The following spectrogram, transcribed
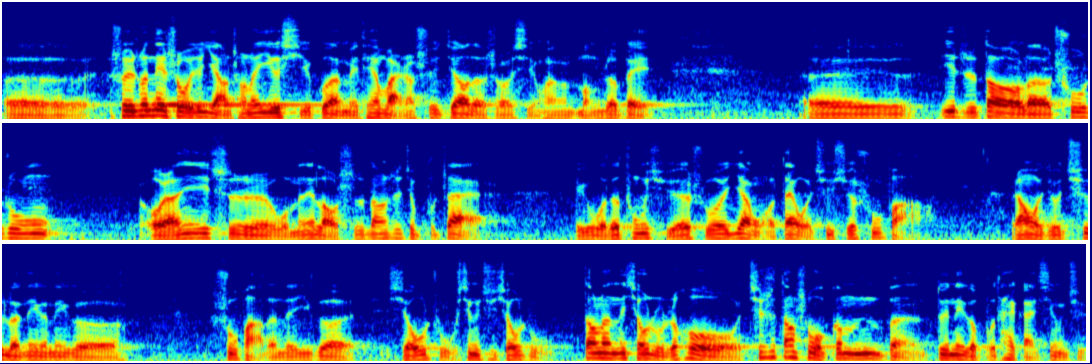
呃，所以说那时候我就养成了一个习惯，每天晚上睡觉的时候喜欢蒙着被，呃，一直到了初中，偶然一次我们那老师当时就不在。一个我的同学说让我带我去学书法，然后我就去了那个那个书法的那一个小组兴趣小组。到了那小组之后，其实当时我根本对那个不太感兴趣。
